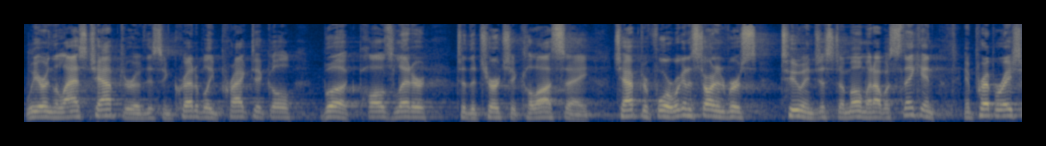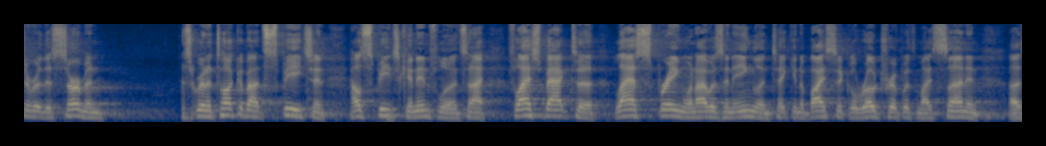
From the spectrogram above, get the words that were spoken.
We are in the last chapter of this incredibly practical book, Paul's letter to the church at Colossae. Chapter 4, we're going to start in verse 2 in just a moment. I was thinking in preparation for this sermon, as we're going to talk about speech and how speech can influence. And I flashed back to last spring when I was in England taking a bicycle road trip with my son and uh,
